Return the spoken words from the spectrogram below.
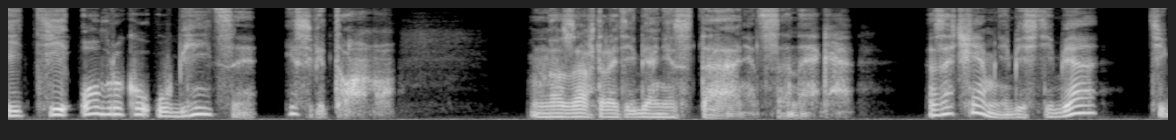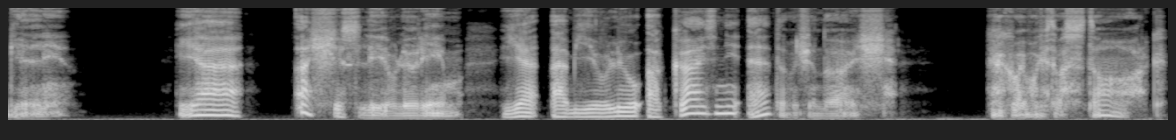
идти об руку убийце и святому. Но завтра тебя не станет, Сенека. Зачем мне без тебя, Тигелин? Я осчастливлю Рим. Я объявлю о казни этого чудовища. Какой будет восторг!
